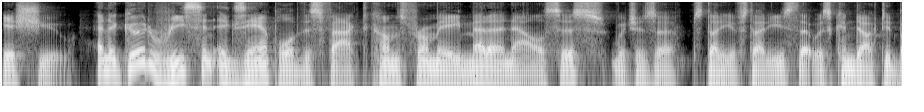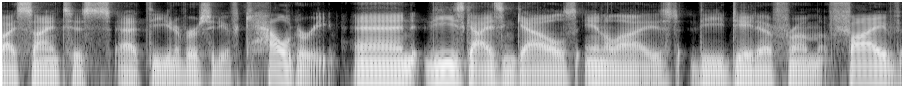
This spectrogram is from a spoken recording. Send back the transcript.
issue. And a good recent example of this fact comes from a meta analysis, which is a study of studies that was conducted by scientists at the University of Calgary. And these guys and gals analyzed the data from five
